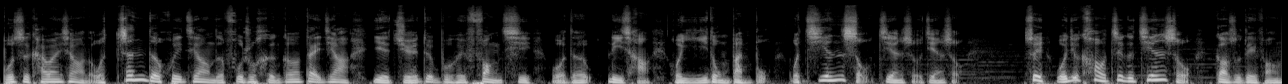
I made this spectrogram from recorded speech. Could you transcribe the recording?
不是开玩笑的，我真的会这样的付出很高的代价，也绝对不会放弃我的立场或移动半步。我坚守、坚守、坚守，所以我就靠这个坚守告诉对方，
